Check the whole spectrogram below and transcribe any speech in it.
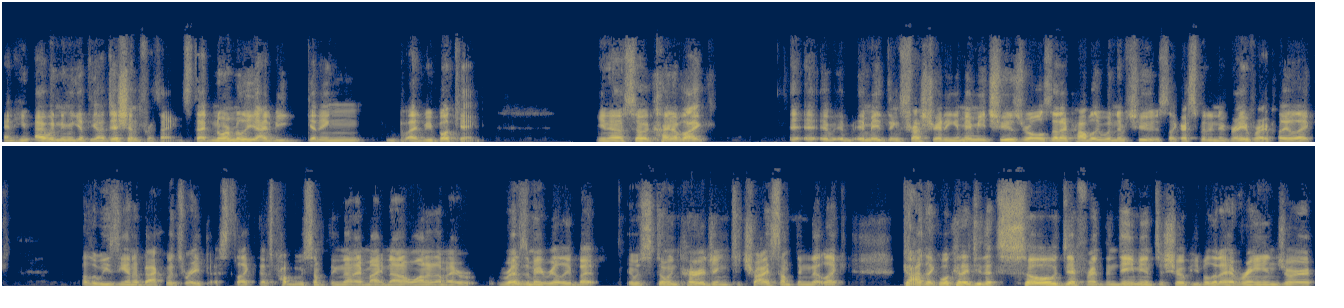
And he, I wouldn't even get the audition for things that normally I'd be getting, I'd be booking. You know, so it kind of like it, it, it made things frustrating. It made me choose roles that I probably wouldn't have choose. Like I spit in your grave, where I play like a Louisiana backwoods rapist. Like that's probably something that I might not have wanted on my resume, really. But it was so encouraging to try something that like God, like what could I do that's so different than Damian to show people that I have range or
